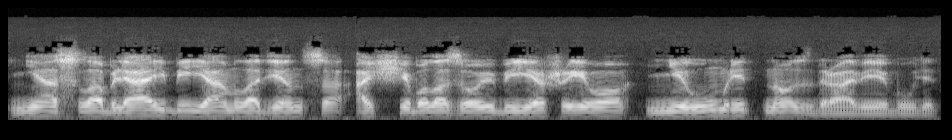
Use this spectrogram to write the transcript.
не ослабляй бия младенца, аще лозою биеши его, не умрет, но здравие будет.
